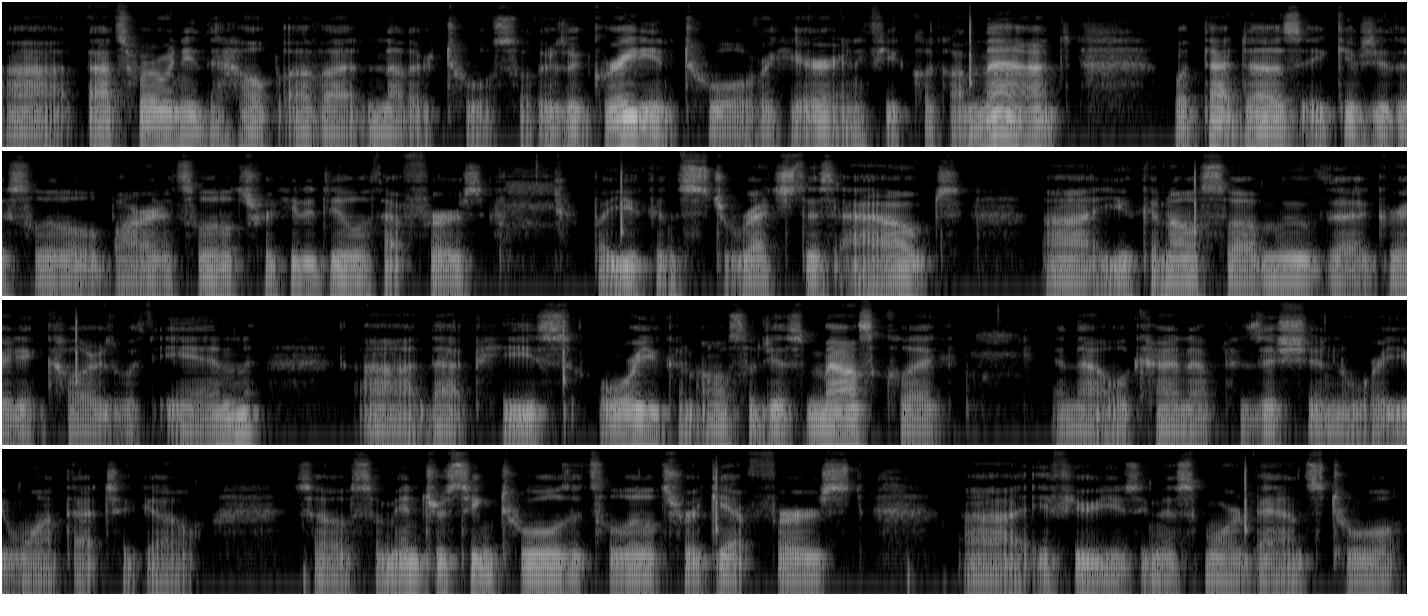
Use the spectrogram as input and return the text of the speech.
Uh, that's where we need the help of another tool. So there's a gradient tool over here, and if you click on that, what that does, it gives you this little bar, and it's a little tricky to deal with at first, but you can stretch this out. Uh, you can also move the gradient colors within uh, that piece, or you can also just mouse click, and that will kind of position where you want that to go. So some interesting tools. It's a little tricky at first uh, if you're using this more advanced tool,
